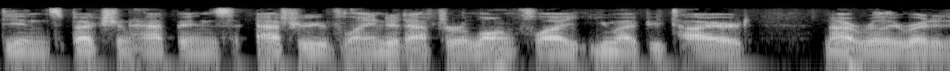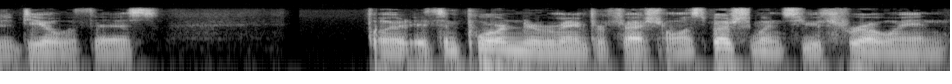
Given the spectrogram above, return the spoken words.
the inspection happens after you've landed after a long flight, you might be tired, not really ready to deal with this. But it's important to remain professional, especially once you throw in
